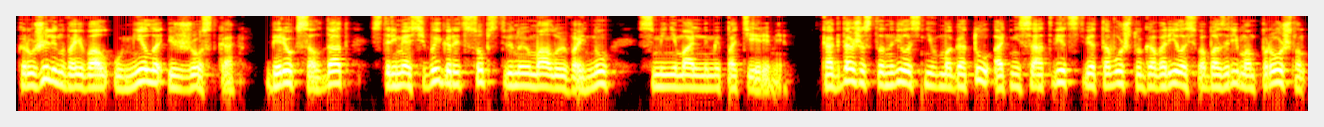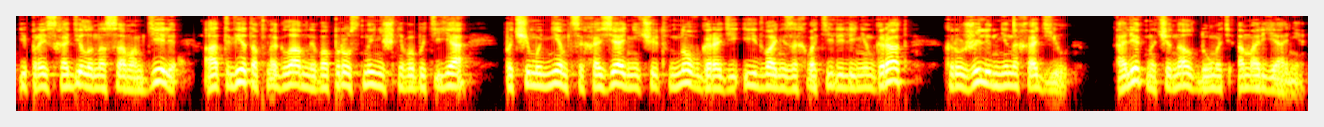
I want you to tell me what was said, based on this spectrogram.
Кружилин воевал умело и жестко, берег солдат, стремясь выиграть собственную малую войну с минимальными потерями. Когда же становилось невмоготу от несоответствия того, что говорилось в обозримом прошлом и происходило на самом деле, а ответов на главный вопрос нынешнего бытия, почему немцы хозяйничают в Новгороде и едва не захватили Ленинград, Кружилин не находил. Олег начинал думать о Марьяне.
